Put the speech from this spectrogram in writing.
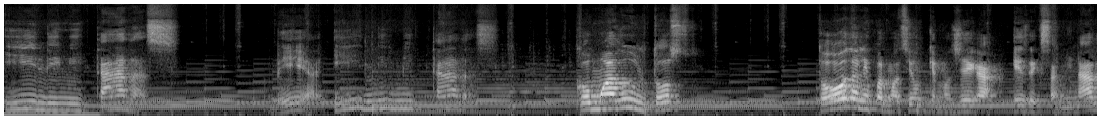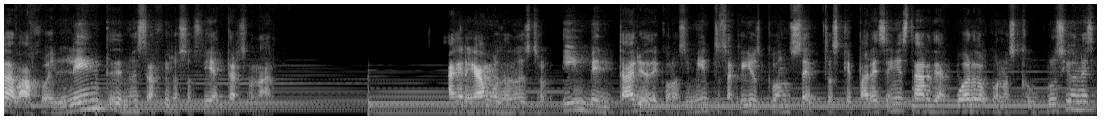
ilimitadas. Vea, ilimitadas. Como adultos, toda la información que nos llega es examinada bajo el lente de nuestra filosofía personal agregamos a nuestro inventario de conocimientos aquellos conceptos que parecen estar de acuerdo con las conclusiones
